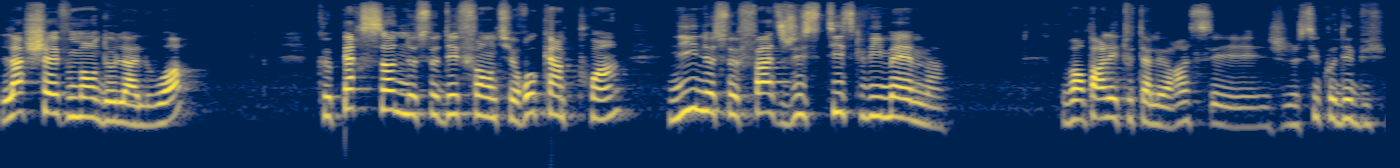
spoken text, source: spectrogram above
l'achèvement de la loi, que personne ne se défende sur aucun point, ni ne se fasse justice lui-même. On va en parler tout à l'heure, hein, c'est, je ne suis qu'au début.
